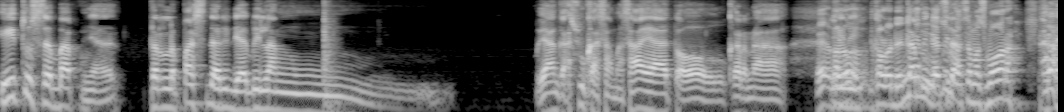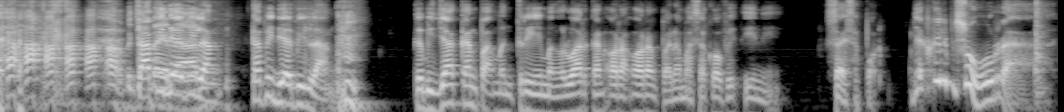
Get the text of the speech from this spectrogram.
itu sebabnya terlepas dari dia bilang ya nggak suka sama saya atau karena eh, kalau ini, kalau Dani kan nggak suka bilang, sama semua orang. tapi dia dan. bilang, tapi dia bilang kebijakan Pak Menteri mengeluarkan orang-orang pada masa Covid ini saya support. Dia kirim surat.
